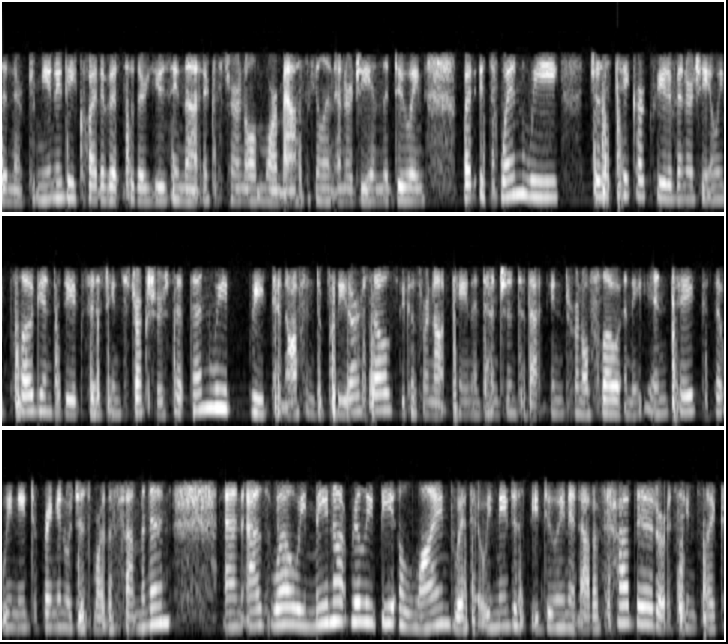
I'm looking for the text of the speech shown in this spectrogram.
in their community quite a bit, so they're using that external, more masculine energy in the doing. But it's when we just take our creative energy and we plug into the existing structures that then we, we can often deplete ourselves because we're not paying attention to that internal flow and the intake that we need to bring in, which is more the feminine. And as well, we may not really be aligned with it. We may just be doing it out of habit, or it seems like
